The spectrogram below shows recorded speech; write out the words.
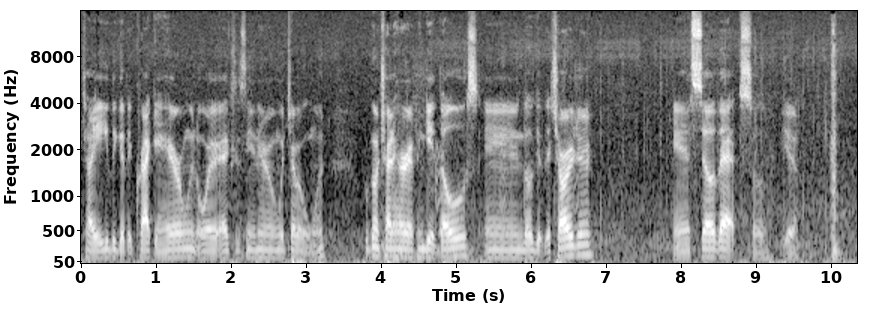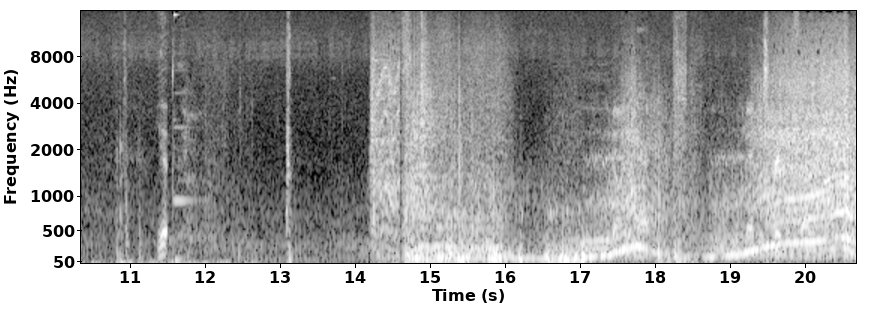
try to either get the crack and heroin or ecstasy and heroin, whichever one. We're gonna try to hurry up and get those and go get the charger and sell that. So yeah. Yep. Ooh, don't eat that. Ooh, that just scraped the front of my foot.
